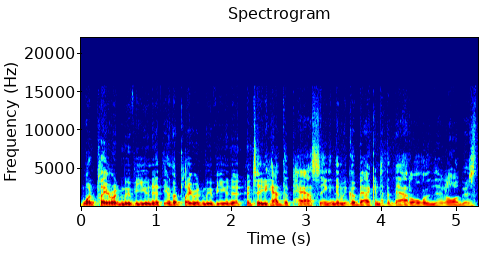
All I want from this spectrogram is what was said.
one player would move a unit the other player would move a unit until you had the passing and then we go back into the battle and then it all goes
